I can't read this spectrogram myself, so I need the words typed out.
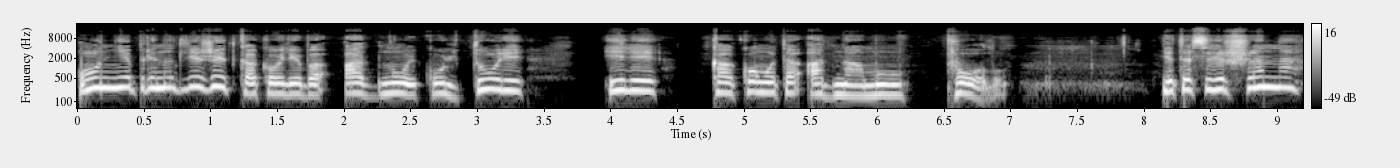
Он не принадлежит какой-либо одной культуре или какому-то одному полу. Это совершенно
